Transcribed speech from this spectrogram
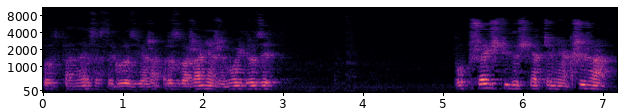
od Pana Jezusa z tego rozważa- rozważania, że moi drodzy, przejściu doświadczenia krzyża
